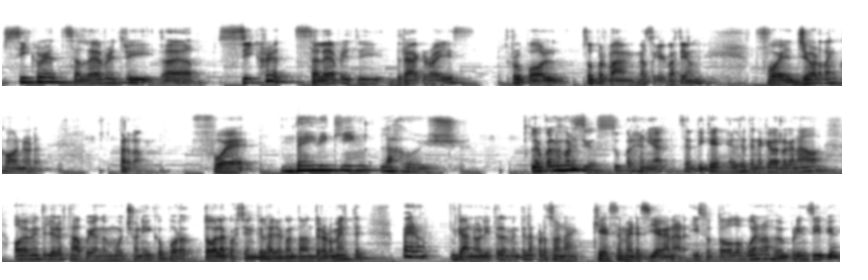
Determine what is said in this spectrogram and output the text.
Secret Celebrity uh, Secret Celebrity Drag Race RuPaul Superfan, no sé qué cuestión, fue Jordan Connor. Perdón, fue Baby King LaHouche. Lo cual me pareció súper genial. Sentí que él se tenía que haberlo ganado. Obviamente yo le estaba apoyando mucho a Nico por toda la cuestión que les había contado anteriormente. Pero ganó literalmente la persona que se merecía ganar. Hizo todo bueno desde un principio.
